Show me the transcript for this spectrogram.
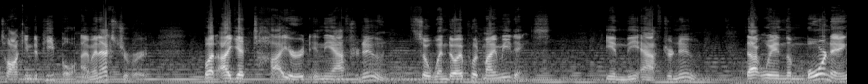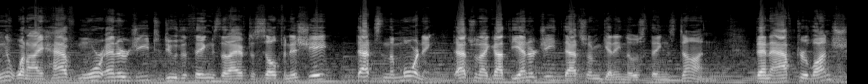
talking to people. I'm an extrovert. But I get tired in the afternoon. So when do I put my meetings? In the afternoon. That way, in the morning, when I have more energy to do the things that I have to self initiate, that's in the morning. That's when I got the energy. That's when I'm getting those things done. Then after lunch,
